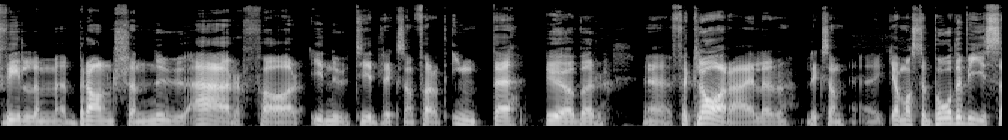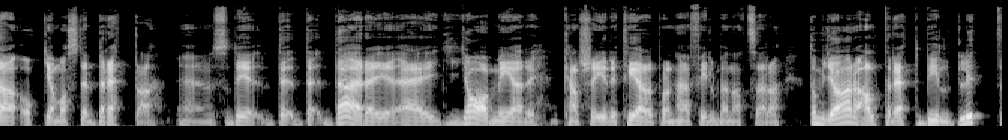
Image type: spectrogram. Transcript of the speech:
filmbranschen nu är för i nutid liksom för att inte över Eh, förklara eller liksom eh, jag måste både visa och jag måste berätta. Eh, så det, det, det, där är, är jag mer kanske irriterad på den här filmen att så här, de gör allt rätt bildligt,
